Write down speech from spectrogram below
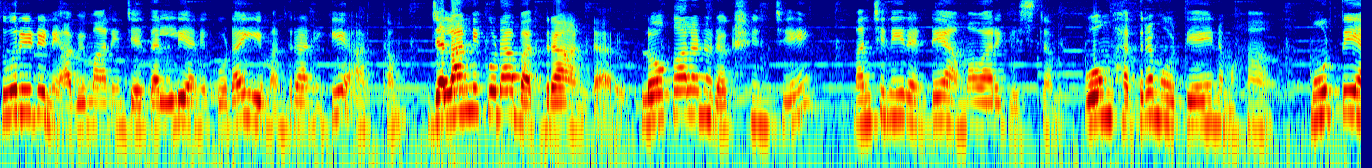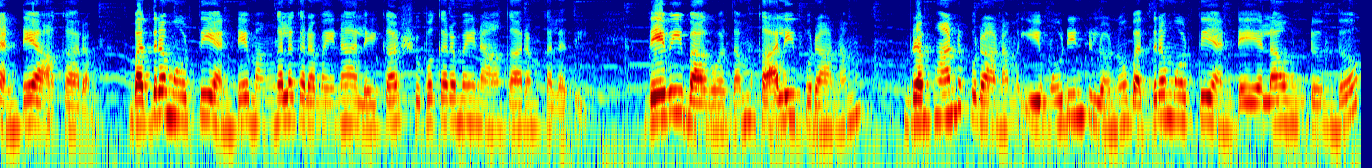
సూర్యుడిని అభిమానించే తల్లి అని కూడా ఈ మంత్రానికి అర్థం. జలాన్ని కూడా భద్ర అంటారు. లోకాలను రక్షించే మంచినీరంటే అమ్మవారికి ఇష్టం ఓం భద్రమూర్తి అయి నమ. మూర్తి అంటే ఆకారం. భద్రమూర్తి అంటే మంగళకరమైన లేక శుభకరమైన ఆకారం కలది. దేవీ భాగవతం కాళీ పురాణం బ్రహ్మాండ పురాణం ఈ మూడింటిలోనూ భద్రమూర్తి అంటే ఎలా ఉంటుందో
